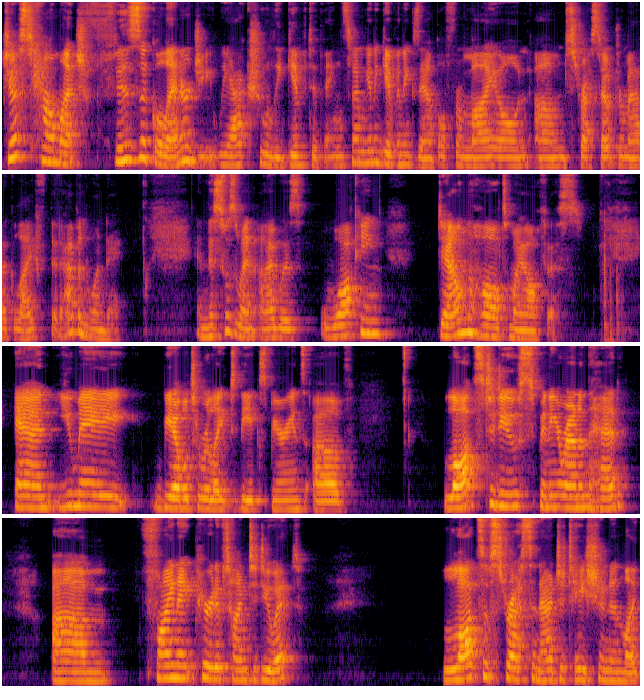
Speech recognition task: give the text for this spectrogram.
just how much physical energy we actually give to things. And I'm going to give an example from my own um, stressed out dramatic life that happened one day. And this was when I was walking down the hall to my office. And you may be able to relate to the experience of lots to do spinning around in the head, um, finite period of time to do it, lots of stress and agitation, and like,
